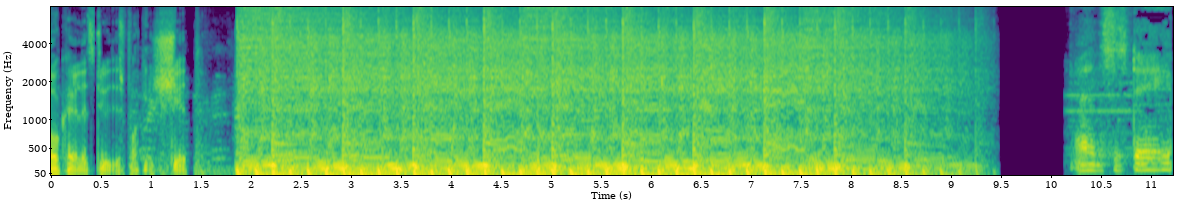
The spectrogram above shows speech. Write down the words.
Okay, let's do this fucking shit. Uh, this is day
